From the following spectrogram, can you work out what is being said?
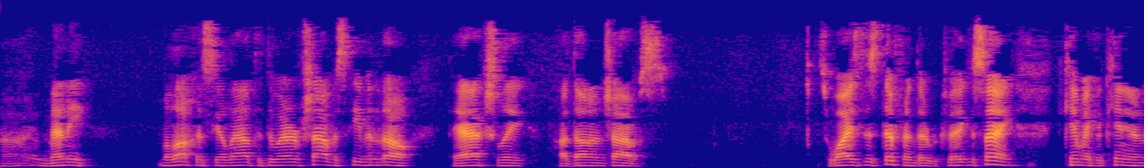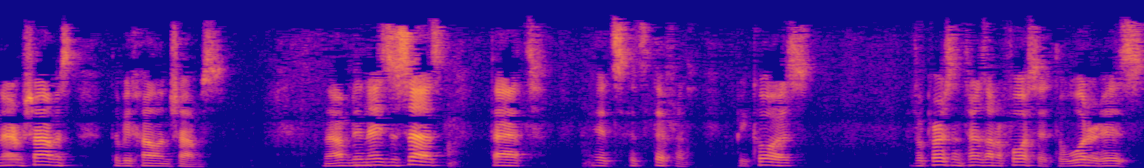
Uh, many malachas you're allowed to do Erev Shabbos, even though they actually are done on Shabbos. So why is this different? The Rebbe is saying you can't make a kinyan on Erev Shabbos to be chal on Shabbos. The Avnei says that it's it's different because if a person turns on a faucet to water his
